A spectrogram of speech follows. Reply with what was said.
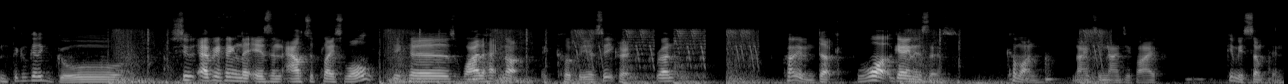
I think I'm gonna go. Shoot everything that is an out of place wall, because why the heck not? It could be a secret. Run. Can't even duck. What game is this? Come on, 1995. Give me something.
